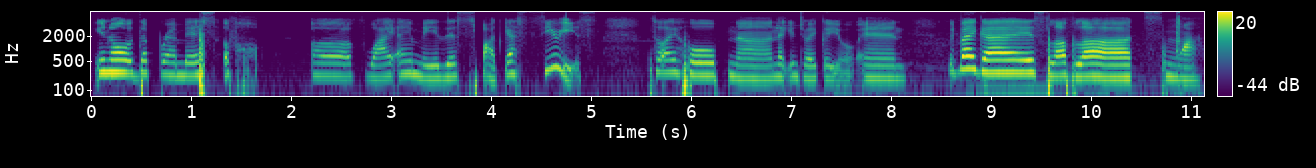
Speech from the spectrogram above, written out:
you know, the premise of, of why I made this podcast series. So, I hope na nag-enjoy kayo. And, goodbye guys! Love lots! Mwah!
